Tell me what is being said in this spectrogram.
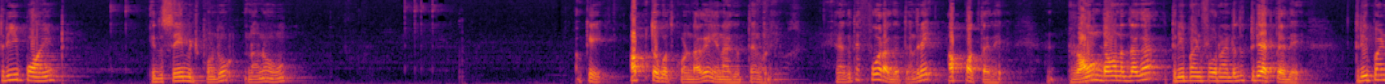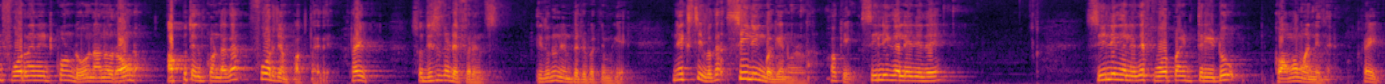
ತ್ರೀ ಪಾಯಿಂಟ್ ಇದು ಸೇಮ್ ಇಟ್ಕೊಂಡು ನಾನು ಓಕೆ ಅಪ್ ತೆಗೆದುಕೊಂಡಾಗ ಏನಾಗುತ್ತೆ ನೋಡಿ, ಏನಾಗುತ್ತೆ? ಫೋರ್ ಆಗುತ್ತೆ, ಅಂದರೆ ಅಪ್ ಆಗ್ತಾ ಇದೆ. ರೌಂಡ್ ಡೌನ್ ಆದಾಗ ತ್ರೀ ಪಾಯಿಂಟ್ ಫೋರ್ ನೈನ್ ಅದು ತ್ರೀ ಆಗ್ತಾ ಇದೆ. ತ್ರೀ ಪಾಯಿಂಟ್ ಫೋರ್ ನೈನ್ ಇಟ್ಕೊಂಡು ನಾನು ರೌಂಡ್ ಅಪ್ ತೆಗೆದುಕೊಂಡಾಗ ಫೋರ್ ಜಂಪ್ ಆಗ್ತಾ ಇದೆ right so this is the difference ಇದನ್ನು ನೆನಪಿರ್ಬೇಕು ನಿಮಗೆ. ನೆಕ್ಸ್ಟ್ ಇವಾಗ ಸೀಲಿಂಗ್ ಬಗ್ಗೆ ನೋಡೋಣ. ಓಕೆ ಸೀಲಿಂಗಲ್ಲಿ ಏನಿದೆ? ಸೀಲಿಂಗಲ್ಲಿದೆ four point three two comma one ಇದೆ ರೈಟ್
